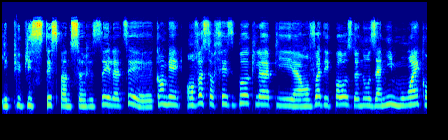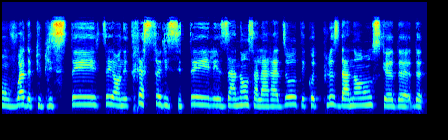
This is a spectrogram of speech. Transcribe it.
les publicités sponsorisées, là, tu sais, euh, combien... On va sur Facebook, là, puis euh, on voit des posts de nos amis, moins qu'on voit de publicité, tu sais, on est très sollicité, les annonces à la radio, t'écoutes plus d'annonces que de... de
